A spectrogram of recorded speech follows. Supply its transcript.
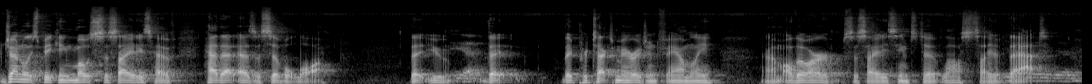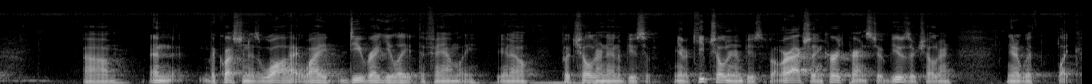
Generally speaking, most societies have had that as a civil law, that you Yeah. that they protect marriage and family. Um, although our society seems to have lost sight of that. Um, and the question is why? Why deregulate the family? You know, put children in abusive, you know, keep children in abusive, or actually encourage parents to abuse their children, you know, with like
